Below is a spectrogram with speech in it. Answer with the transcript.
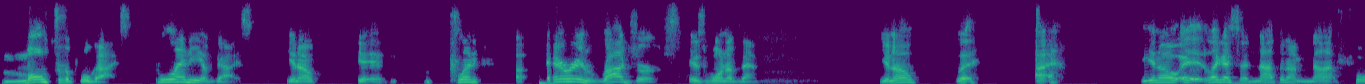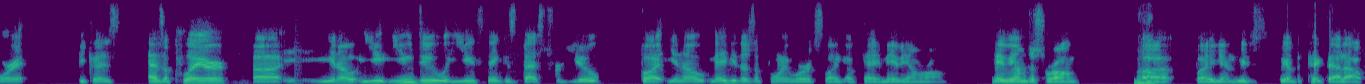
multiple guys, plenty of guys. You know, yeah, plenty. Uh, Aaron Rodgers is one of them. You know, but I, you know, it, like I said, not that I'm not for it, because as a player, uh, you know, you you do what you think is best for you, but you know, maybe there's a point where it's like, okay, maybe I'm wrong, maybe I'm just wrong. Well, uh, but again, we just we have to pick that out.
